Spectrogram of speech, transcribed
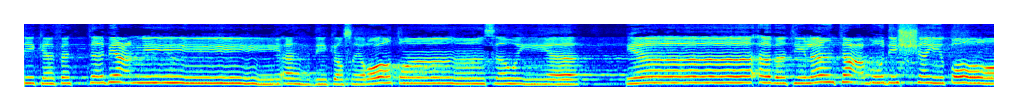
يأتك فاتبعني أهدك صراطا سويا. يا أبت لا تعبد الشيطان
